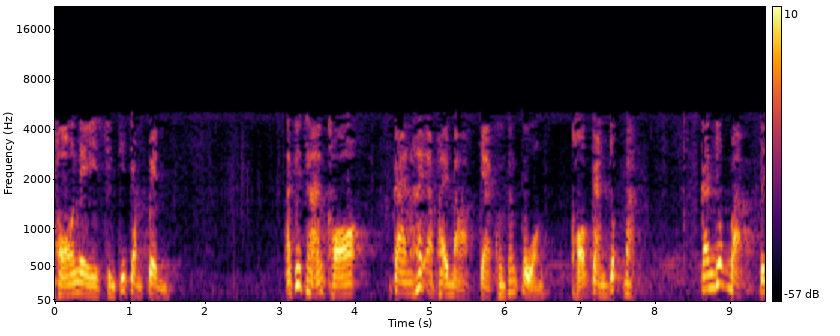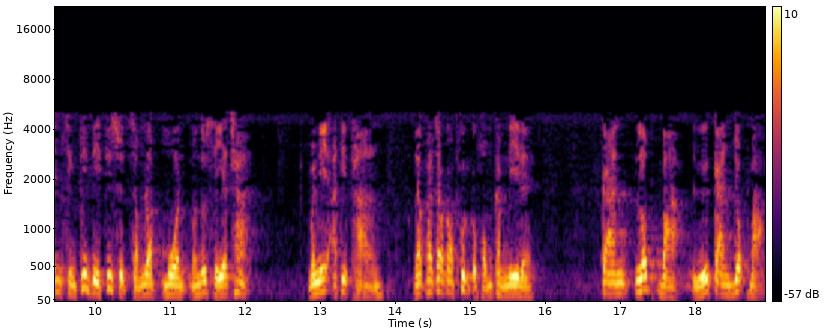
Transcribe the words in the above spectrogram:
ขอในสิ่งที่จำเป็น อธิษฐานขอการให้อภัยบาปแก่คนทั้งปวง ขอการยกบาปการยกบาปเป็นสิ่งที่ดีที่สุดสำหรับมวลมนุษยชาติ วันนี้อธิษฐานแล้วพระเจ้าก็พูดกับผมคำนี้เลย การลบบาปหรือการยกบาป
